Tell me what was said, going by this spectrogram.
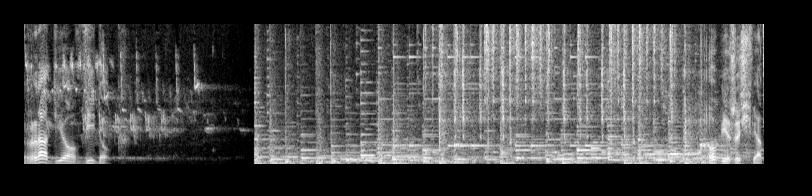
Radio Widok. Obierze świat.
